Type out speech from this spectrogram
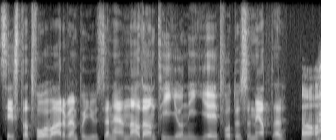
sista två varven på ljusen henne. hade han 10 och 9 i 2000 meter. Ja.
